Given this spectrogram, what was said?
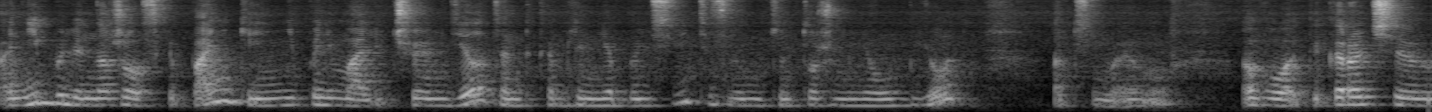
они были на жесткой панике и не понимали, что им делать. Она такая, блин, я боюсь Вите звонить, он тоже меня убьет, отцу моему. Вот, и, короче,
